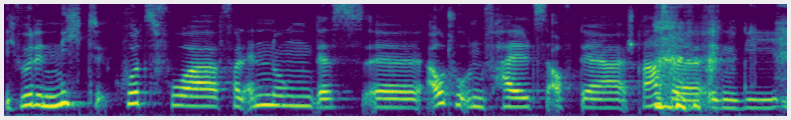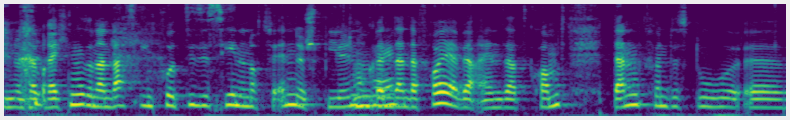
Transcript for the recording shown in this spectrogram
Ich würde nicht kurz vor Vollendung des äh, Autounfalls auf der Straße irgendwie ihn unterbrechen, sondern lass ihn kurz diese Szene noch zu Ende spielen. Und Okay. wenn dann der Feuerwehreinsatz kommt, dann könntest du äh,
